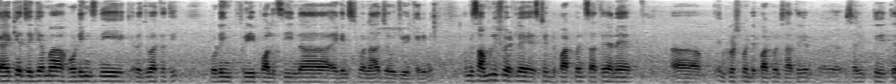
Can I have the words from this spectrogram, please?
કયા કયા જગ્યામાં હોર્ડિંગ્સની રજૂઆત હતી? હોર્ડિંગ ફ્રી પોલિસીના એગેન્સ્ટમાં ના જવું જોઈએ કરીને. અમે સાંભળીશું એટલે સ્ટેટ ડિપાર્ટમેન્ટ સાથે અને એન્ક્રોચમેન્ટ ડિપાર્ટમેન્ટ સાથે સંયુક્ત રીતે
